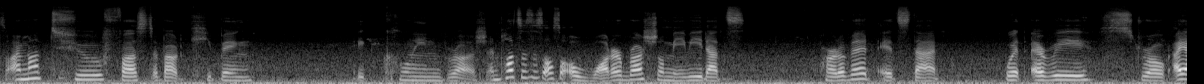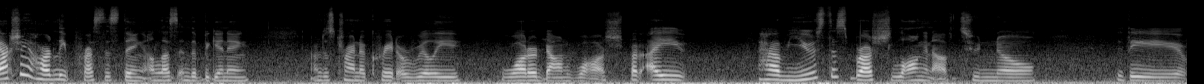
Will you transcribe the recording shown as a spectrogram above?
so I'm not too fussed about keeping a clean brush. And plus this is also a water brush, so maybe that's part of it. It's that with every stroke, I actually hardly press this thing unless in the beginning I'm just trying to create a really watered down wash. But I have used this brush long enough to know the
